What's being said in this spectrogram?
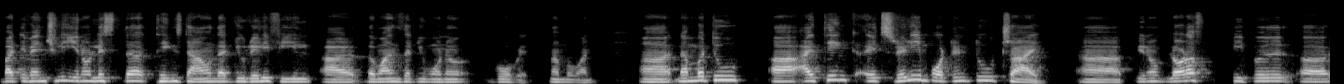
but eventually you know list the things down that you really feel are the ones that you want to go with number one. Uh, number two uh, i think it's really important to try. Uh, you know a lot of people uh,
